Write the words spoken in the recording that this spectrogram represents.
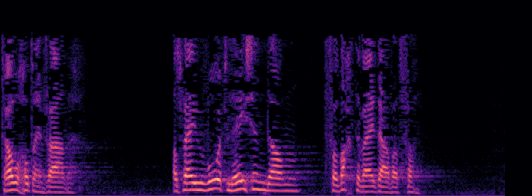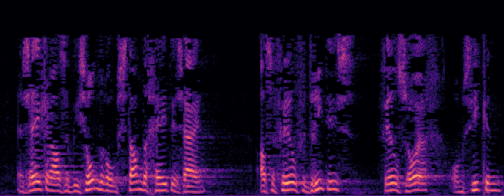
Trouwe God en Vader, als wij uw woord lezen, dan verwachten wij daar wat van. En zeker als er bijzondere omstandigheden zijn, als er veel verdriet is, veel zorg om zieken,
